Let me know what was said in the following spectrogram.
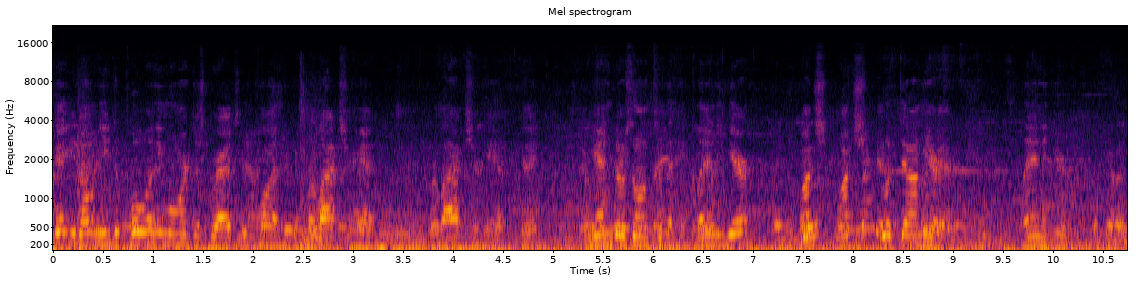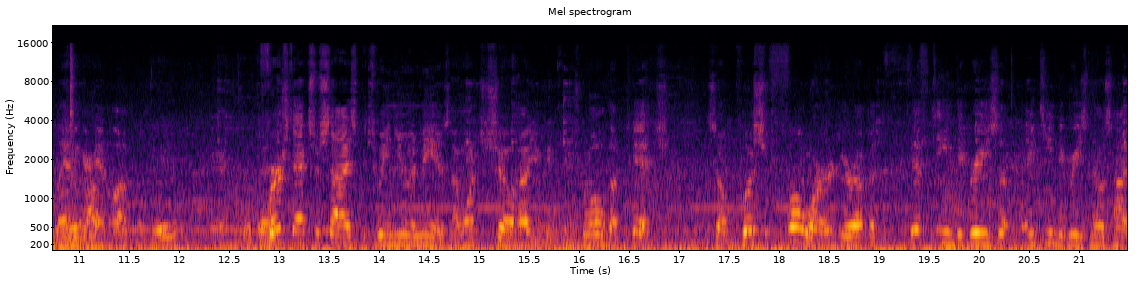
Okay, you don't need to pull anymore. Just gradually climb. You can relax your hand. Relax your hand. Okay. Hand goes on to the landing gear. Watch, watch. Look down here. Landing gear. Landing gear handle up. The first exercise between you and me is I want to show how you can control the pitch. So push forward. You're up at 15 degrees, 18 degrees nose high.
